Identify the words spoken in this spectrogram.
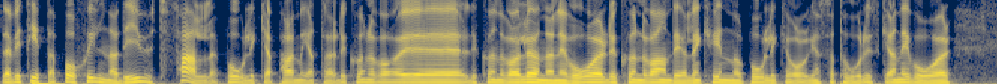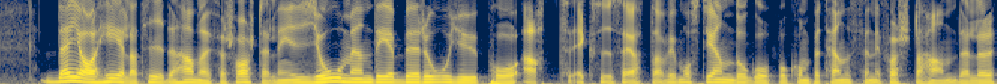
Där vi tittar på skillnad i utfall på olika parametrar. Det kunde vara, eh, det kunde vara lönenivåer, det kunde vara andelen kvinnor på olika organisatoriska nivåer. Där jag hela tiden hamnar i försvarsställning. Jo, men det beror ju på att X, Y, Z. Vi måste ju ändå gå på kompetensen i första hand. Eller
